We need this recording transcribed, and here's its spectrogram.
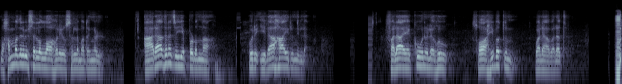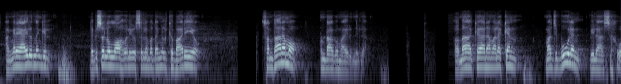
മുഹമ്മദ് നബി സല്ലാഹു അലൈഹി വസല്ലമ തങ്ങൾ ആരാധന ചെയ്യപ്പെടുന്ന ഒരു ഇലാഹായിരുന്നില്ല. ഫലായക്കൂനു ലഹു സ്വാഹിബത്തുൻ വലാ വലത് അങ്ങനെയായിരുന്നെങ്കിൽ നബി സല്ലാഹു അലൈഹി വസല്ലമ തങ്ങൾക്ക് ഭാര്യയോ സന്താനമോ ഉണ്ടാകുമായിരുന്നില്ല. വമാ കാന മലക്കൻ മജ്ബൂലൻ ബിലാ സഹ്വ.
